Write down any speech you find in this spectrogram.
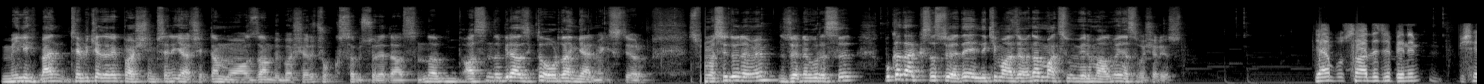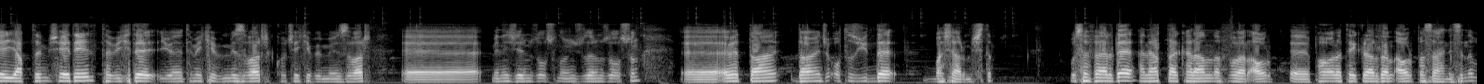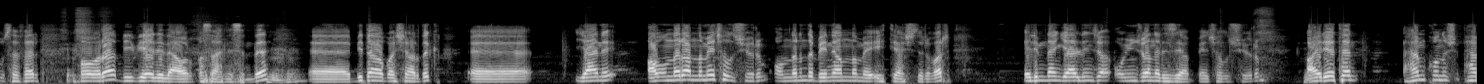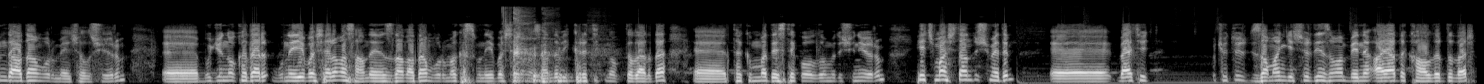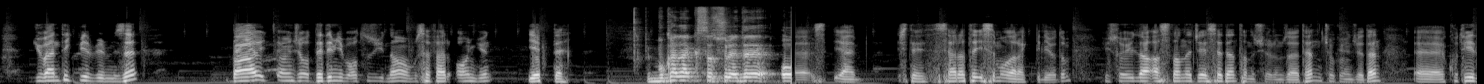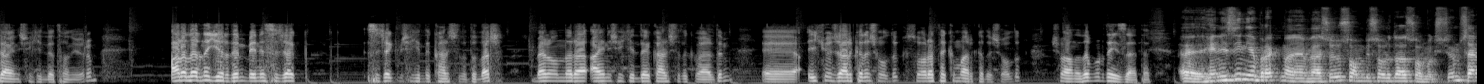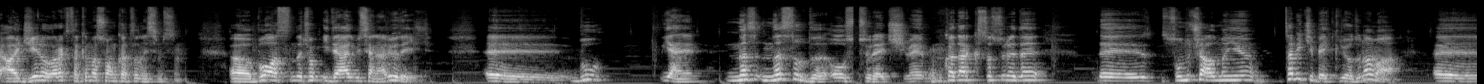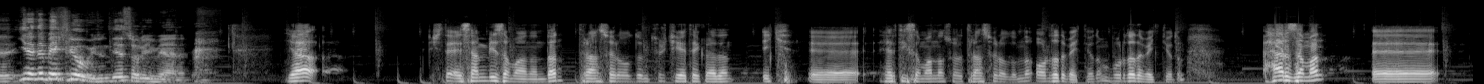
Melih ben tebrik ederek başlayayım seni. Gerçekten muazzam bir başarı. Çok kısa bir sürede aslında. Aslında birazcık da oradan gelmek istiyorum. Supremacy dönemi üzerine burası. Bu kadar kısa sürede eldeki malzemeden maksimum verim almayı nasıl başarıyorsun? Yani bu sadece benim bir şey yaptığım bir şey değil. Tabii ki de yönetim ekibimiz var, koç ekibimiz var, eee, menajerimiz olsun, oyuncularımız olsun. Eee, evet daha daha önce 30 günde başarmıştım. Bu sefer de hani hatta Karan lafı var. Avrupa, e, Power'a tekrardan Avrupa sahnesinde. Bu sefer Power'a BBL ile Avrupa sahnesinde. Ee, bir daha başardık. Ee, yani onları anlamaya çalışıyorum. Onların da beni anlamaya ihtiyaçları var. Elimden geldiğince oyuncu analizi yapmaya çalışıyorum. Ayrıyeten hem konuşup hem de adam vurmaya çalışıyorum. Ee, bugün o kadar bunu iyi başaramasam da en azından adam vurma kısmını iyi başaramasam da bir kritik noktalarda e, takımıma destek olduğumu düşünüyorum. Hiç maçtan düşmedim. Ee, belki kötü zaman geçirdiğin zaman beni ayağa da kaldırdılar. Güvendik birbirimize. Daha önce o dediğim gibi 30 gündü ama bu sefer 10 gün yetti. Bu kadar kısa sürede o Ee, yani işte Serhat'ı isim olarak biliyordum. Hüso'yla Aslan'la CS'den tanışıyorum zaten çok önceden. Ee, Kuti'yi de aynı şekilde tanıyorum. Aralarına girdim. Beni sıcak sıcak bir şekilde karşıladılar. Ben onlara aynı şekilde karşılık verdim. Ee, ilk önce arkadaş olduk, sonra takım arkadaş olduk. Şu anda da buradayız zaten. e, Henez'i niye bırakmadan evvel sözü son bir soru daha sormak istiyorum. Sen IGL olarak takıma son katılan isimsin. E, bu aslında çok ideal bir senaryo değil. E, bu yani nasıl nasıldı o süreç ve bu kadar kısa sürede e, sonuç almayı tabii ki bekliyordun ama e, yine de bekliyor muydun diye sorayım yani. Ya işte SMB zamanından transfer olduğum Türkiye'ye tekrardan ilk e, Hertik zamandan sonra transfer olduğumda orada da bekliyordum. Burada da bekliyordum. Her zaman e,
